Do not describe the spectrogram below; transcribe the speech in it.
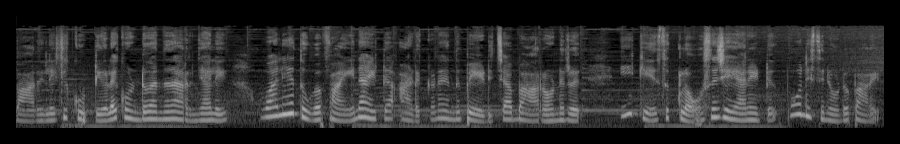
ബാറിലേക്ക് കുട്ടികളെ കൊണ്ടുവന്നത് അറിഞ്ഞാൽ വലിയ തുക ഫൈനായിട്ട് അടക്കണമെന്ന് പേടിച്ച ബാർ ഓണർ ഈ കേസ് ക്ലോസ് ചെയ്യാനായിട്ട് പോലീസിനോട് പറയും.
